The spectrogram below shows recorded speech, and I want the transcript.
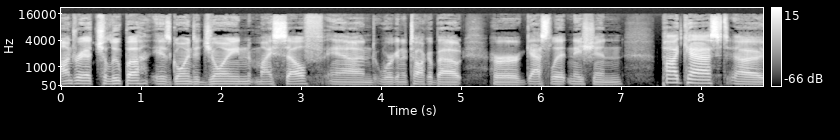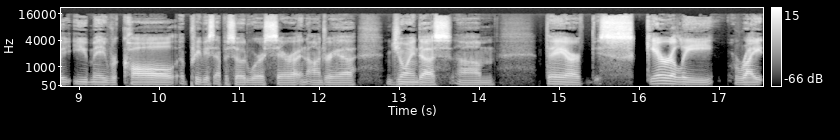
Andrea Chalupa is going to join myself, and we're going to talk about her Gaslit Nation podcast. Uh, you may recall a previous episode where Sarah and Andrea joined us. Um, they are scarily right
